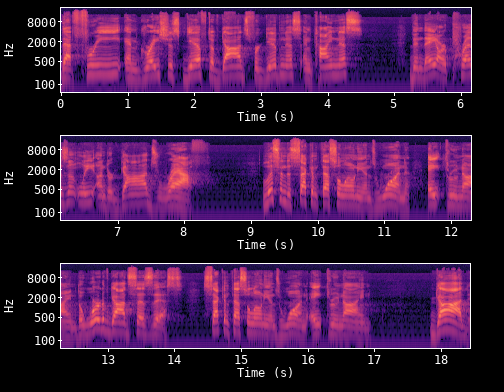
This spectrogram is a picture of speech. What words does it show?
that free and gracious gift of God's forgiveness and kindness, then they are presently under God's wrath. Listen to Second Thessalonians 1 8 through 9. The Word of God says this Second Thessalonians 1 8 through 9. God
